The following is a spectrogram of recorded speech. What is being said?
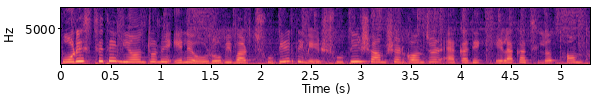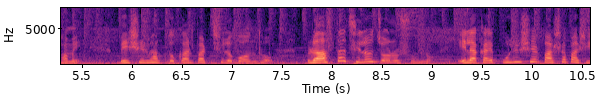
পরিস্থিতি নিয়ন্ত্রণে এলেও রবিবার ছুটির দিনে সুতি শামশেরগঞ্জের একাধিক এলাকা ছিল থমথমে। বেশিরভাগ দোকানপাট ছিল বন্ধ। রাস্তা ছিল জনশূন্য। এলাকায় পুলিশের পাশাপাশি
